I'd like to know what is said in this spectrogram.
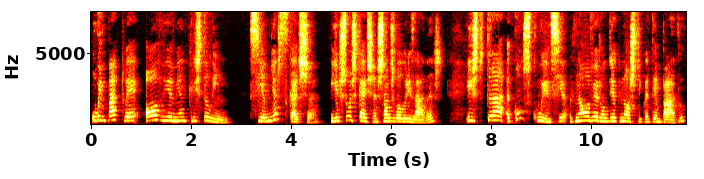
o impacto é obviamente cristalino. Se a mulher se queixa e as suas queixas são desvalorizadas, isto terá a consequência de não haver um diagnóstico atempado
